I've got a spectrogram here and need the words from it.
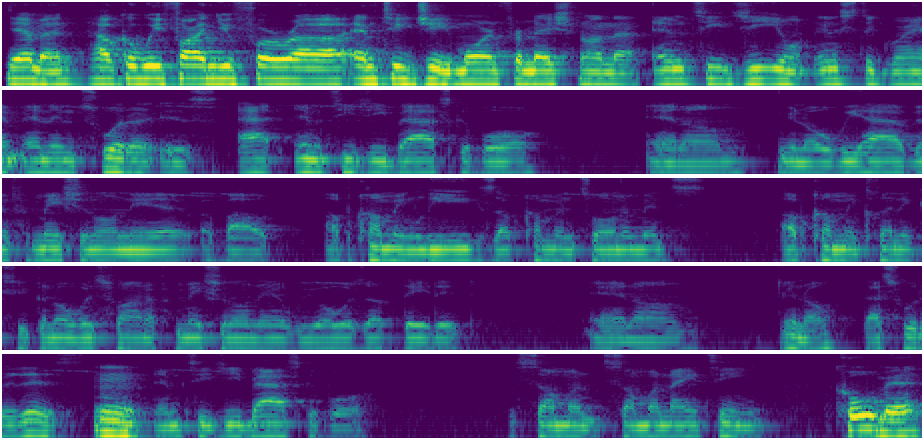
Yeah, man. How can we find you for uh, MTG? More information on that. MTG on Instagram and in Twitter is at MTG Basketball, and um, you know, we have information on there about upcoming leagues, upcoming tournaments, upcoming clinics. You can always find information on there. We always update it, and um, you know, that's what it is. MTG Basketball, summer summer nineteen. Cool, man.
